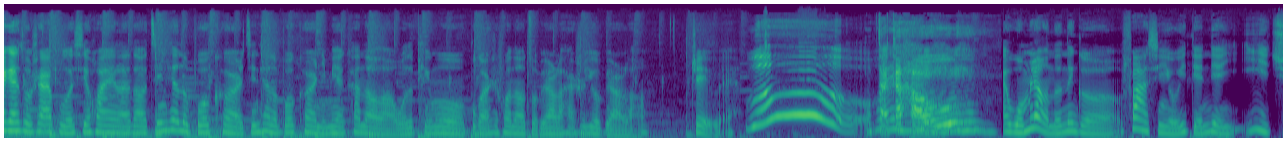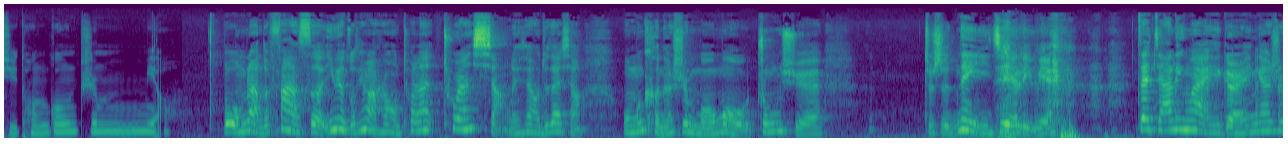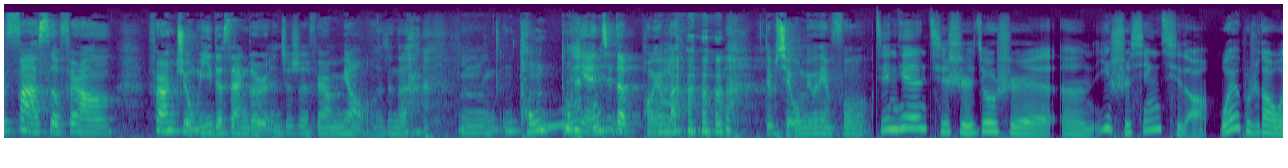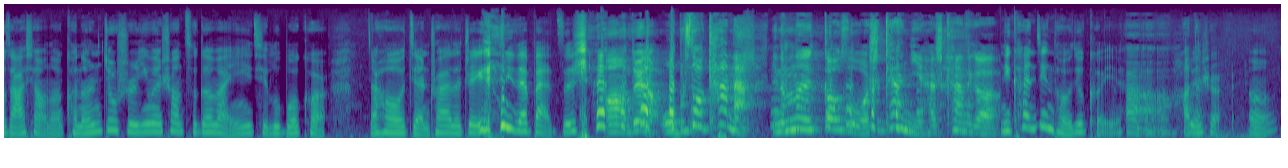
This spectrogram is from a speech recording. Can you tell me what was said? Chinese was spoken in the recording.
嗨，该我是艾普罗西，欢迎来到今天的播客。今天的播客你们也看到了，我的屏幕不管是放到左边了还是右边了，这位，哇，大家好。哎，我们俩的那个发型有一点点异曲同工之妙。不，我们俩的发色，因为昨天晚上我突然突然想了一下，我就在想，我们可能是某某中学，就是那一届里面，再加另外一个人，应该是发色非常。非常迥异的三个人，就是非常妙，真的，嗯，同 同年纪的朋友们，对不起，我们有点疯。今天其实就是嗯一时兴起的，我也不知道我咋想的，可能就是因为上次跟婉莹一起录播客。然后剪出来的这个 你在摆姿势。嗯，对了，我不知道看哪，你能不能告诉我是看你还是看那个？你看镜头就可以。啊啊啊，好的。没事儿。嗯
